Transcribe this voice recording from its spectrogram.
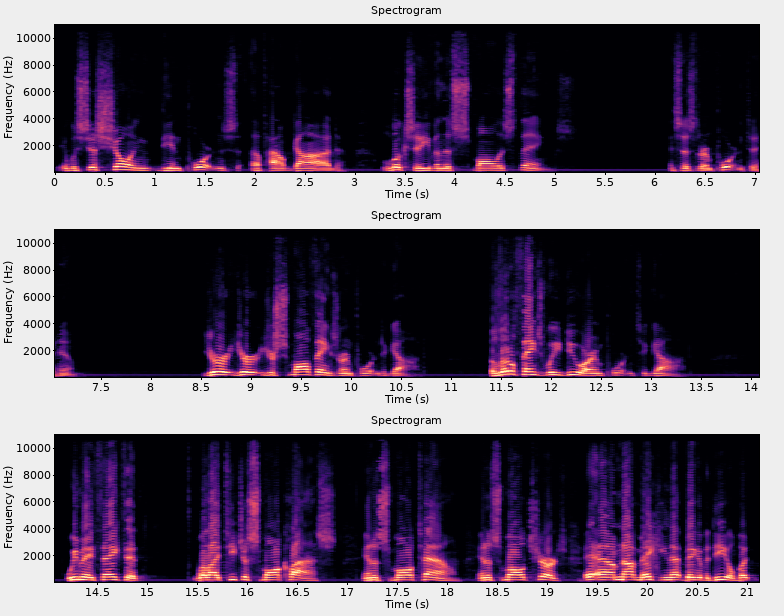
It was just showing the importance of how God looks at even the smallest things and says they're important to Him. Your, your, your small things are important to God. The little things we do are important to God. We may think that, well, I teach a small class in a small town, in a small church, and I'm not making that big of a deal, but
